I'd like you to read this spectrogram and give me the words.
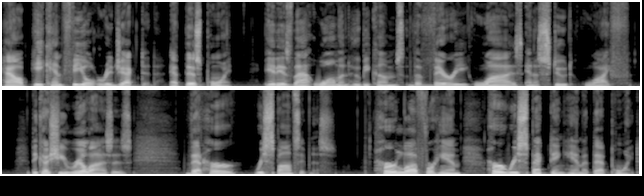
how he can feel rejected at this point, it is that woman who becomes the very wise and astute wife because she realizes that her responsiveness, her love for him, her respecting him at that point,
